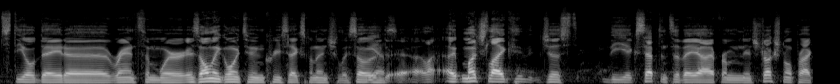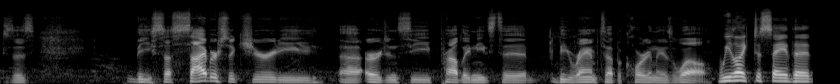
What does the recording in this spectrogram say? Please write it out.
steal data, ransomware is only going to increase exponentially. So, Yes. uh, uh, much like just the acceptance of AI from the instructional practices, the cybersecurity uh, urgency probably needs to be ramped up accordingly as well. We like to say that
